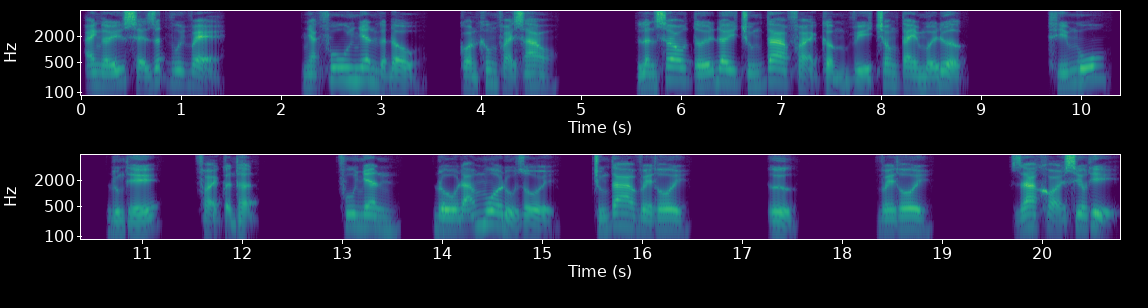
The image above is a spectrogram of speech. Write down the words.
anh ấy sẽ rất vui vẻ. Nhạc phu nhân gật đầu còn không phải sao? Lần sau tới đây chúng ta phải cầm ví trong tay mới được. Thím ngũ đúng thế phải cẩn thận. Phu nhân đồ đã mua đủ rồi chúng ta về thôi. Ừ về thôi ra khỏi siêu thị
